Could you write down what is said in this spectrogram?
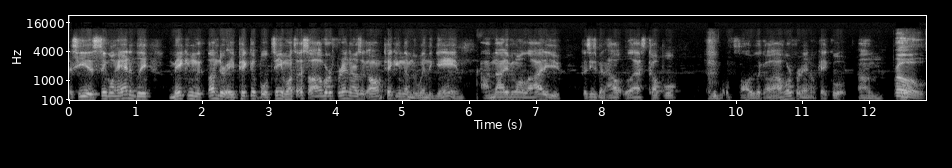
as he is single-handedly making the Thunder a pickable team. Once I saw Al Horford in there, I was like, oh, I'm picking them to win the game. I'm not even gonna lie to you because he's been out the last couple. We both saw, we were like, oh, Al Horford in? Okay, cool. Um, Bro,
